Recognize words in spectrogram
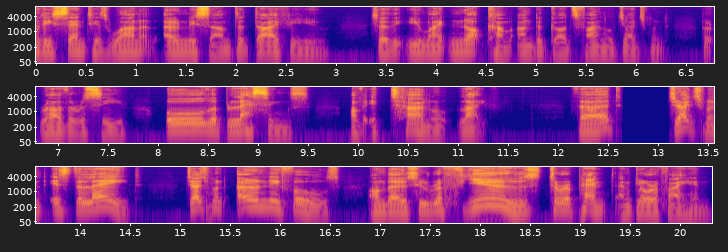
that he sent his one and only Son to die for you so that you might not come under God's final judgment, but rather receive all the blessings of eternal life. Third, judgment is delayed. Judgment only falls on those who refuse to repent and glorify Him.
